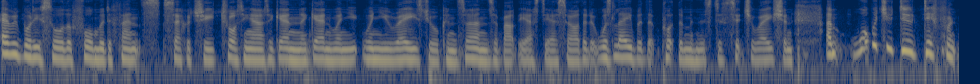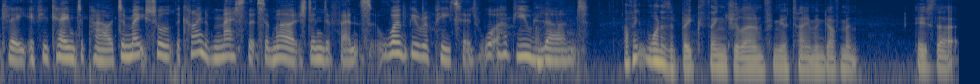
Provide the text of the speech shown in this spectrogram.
Everybody saw the former Defence Secretary trotting out again and again when you when you raised your concerns about the SDSR that it was Labour that put them in this situation. Um, what would you do differently if you came to power to make sure that the kind of mess that's emerged in defence won't be repeated? What have you learned? I think one of the big things you learn from your time in government is that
